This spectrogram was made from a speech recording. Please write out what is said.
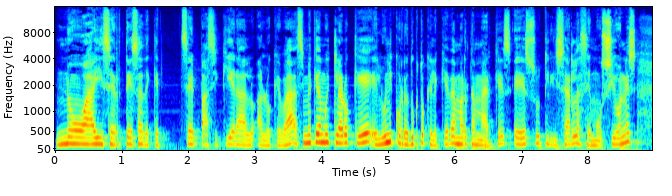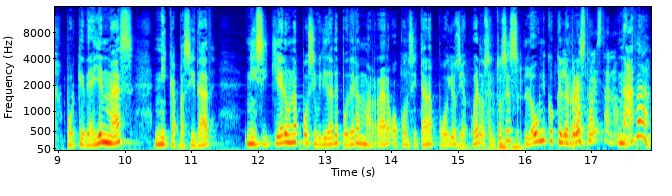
no hay certeza de que sepa siquiera a lo, a lo que va. Así me queda muy claro que el único reducto que le queda a Marta Márquez es utilizar las emociones, porque de ahí en más, ni capacidad, ni siquiera una posibilidad de poder amarrar o concitar apoyos y acuerdos. Entonces, lo único que Ni le resta, ¿no? nada.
